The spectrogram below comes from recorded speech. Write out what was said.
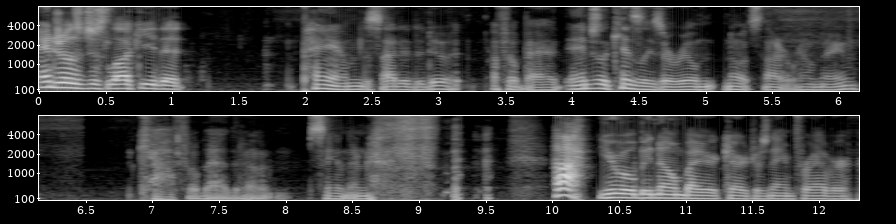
Angela's just lucky that Pam decided to do it. I feel bad. Angela Kinsley's a real. No, it's not a real name. God, I feel bad that I'm saying their name. ha! You will be known by your character's name forever.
